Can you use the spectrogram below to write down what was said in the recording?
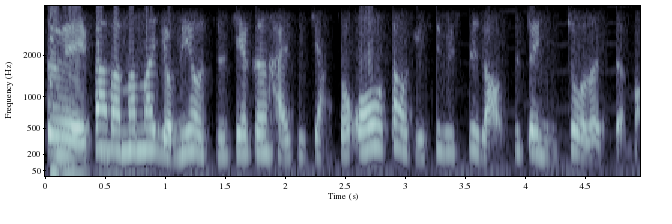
对爸爸妈妈有没有直接跟孩子讲说，哦，到底是不是老师对你做了什么？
